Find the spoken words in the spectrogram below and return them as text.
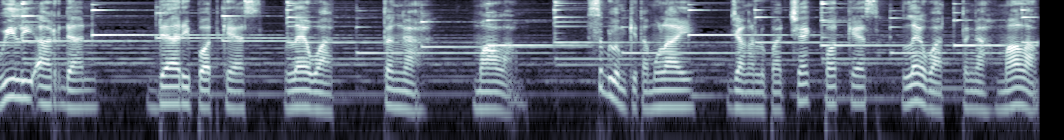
Willy Ardan dari podcast Lewat Tengah Malam. Sebelum kita mulai, jangan lupa cek podcast Lewat Tengah Malam.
